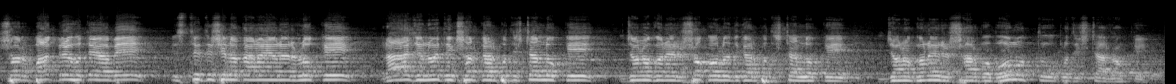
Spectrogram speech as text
সর্বাগ্রে হতে হবে, স্থিতিশীলতা আনায়নের লক্ষ্যে, রাজনৈতিক সরকার প্রতিষ্ঠার লক্ষ্যে, জনগণের সকল অধিকার প্রতিষ্ঠার লক্ষ্যে, জনগণের সার্বভৌমত্ব প্রতিষ্ঠার লক্ষ্যে।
